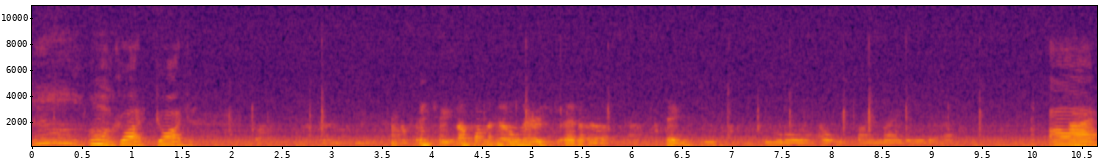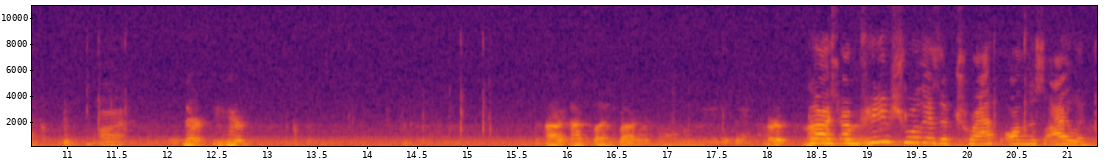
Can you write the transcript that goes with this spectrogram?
oh God, God. Pitchy, up on the hill there's a thing. you will help me find my way there. Uh, alright. There, you hear? Alright, place back. Or, not Guys, I'm way. pretty sure there's a trap on this island.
